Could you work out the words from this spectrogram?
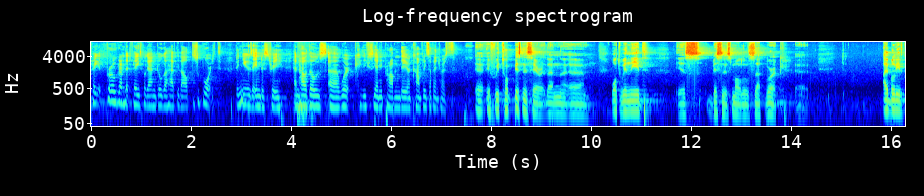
the program that Facebook and Google have developed to support the news industry and how those uh, work. If you see any problem there, conflicts of interest. Uh, if we talk business here, then uh, what we need is business models that work. I believe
